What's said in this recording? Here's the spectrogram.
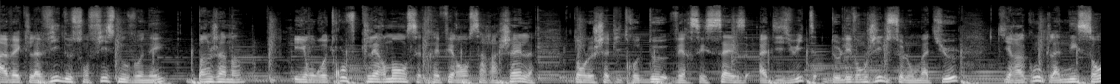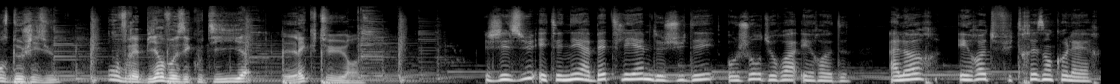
avec la vie de son fils nouveau-né, Benjamin. Et on retrouve clairement cette référence à Rachel dans le chapitre 2, versets 16 à 18 de l'Évangile selon Matthieu, qui raconte la naissance de Jésus. Ouvrez bien vos écoutilles, lecture. Jésus était né à Bethléem de Judée au jour du roi Hérode. Alors Hérode fut très en colère,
